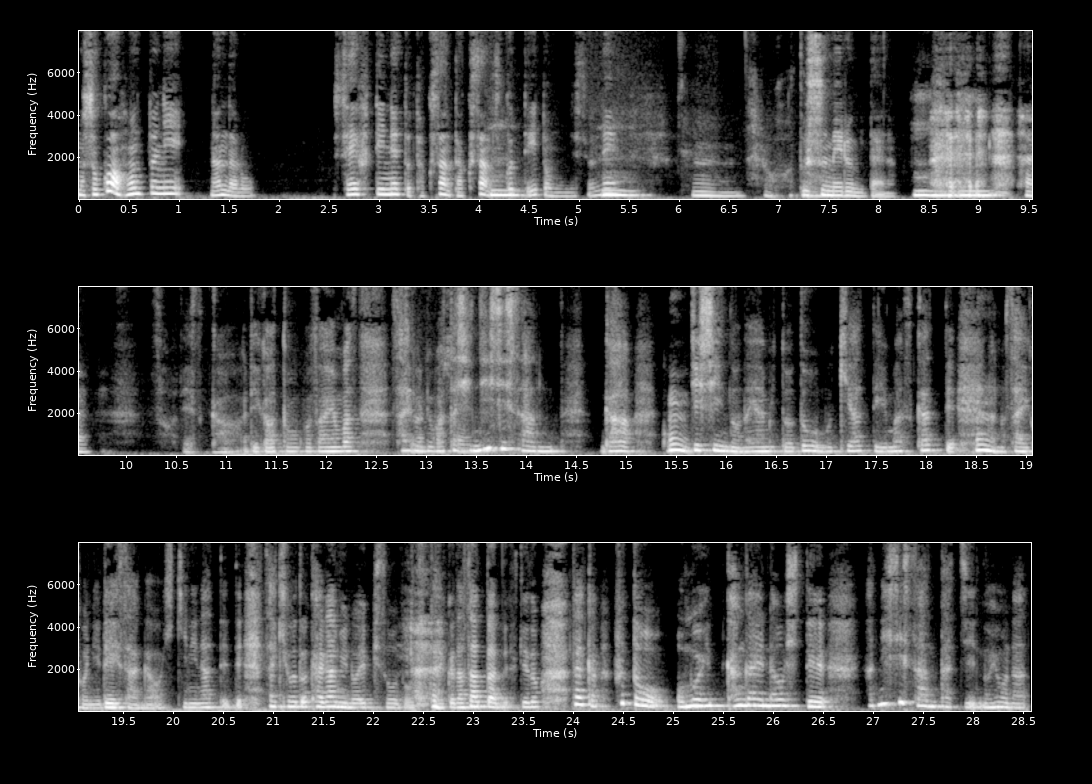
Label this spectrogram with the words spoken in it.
もうそこは本当に何だろうセーフティーネットたくさんたくさん作っていいと思うんですよね。うんうんなるほど薄めるみたいな。はい。ですか？ありがとうございます。最後に私西さんが自身の悩みとどう向き合っていますかって、うんあの最後にレイさんがお聞きになってて先ほど鏡のエピソードをお伝えくださったんですけど なんかふと思い考え直してあ西さんたちのような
